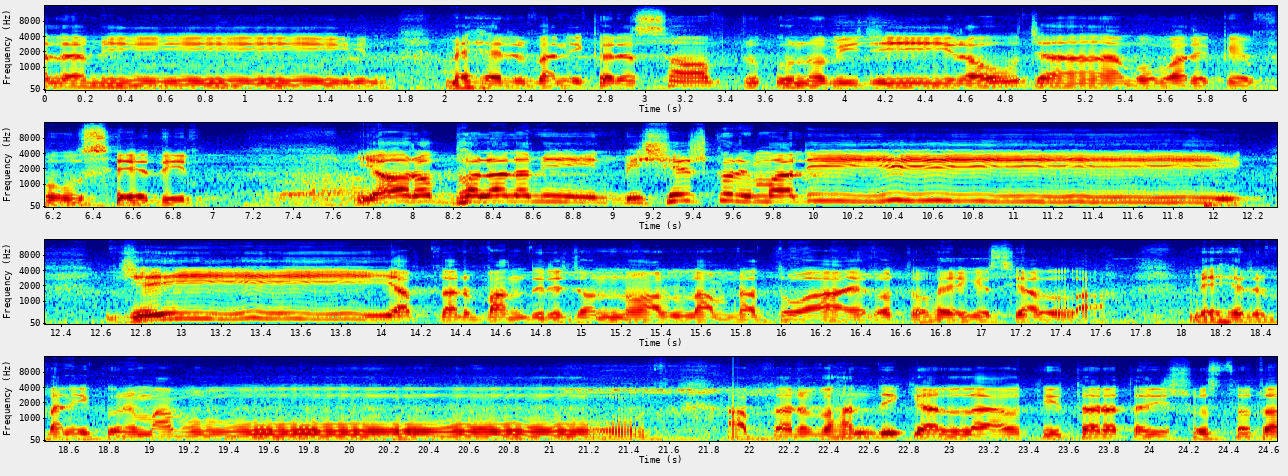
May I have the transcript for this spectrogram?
আলামিন। মেহেরবানি করে সবটুকু নবীজি রওজা মোবারকে পৌঁছে দিন। ইয়া রব্বাল আলামিন, বিশেষ করে মালিক, যেই আপনার বান্দির জন্য আল্লাহ আমরা দোয়ায় রত হয়ে গেছি আল্লাহ। মেহেরবানি করে মাবু আপনার বান্দিকে আল্লাহ অতি তাড়াতাড়ি সুস্থতা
